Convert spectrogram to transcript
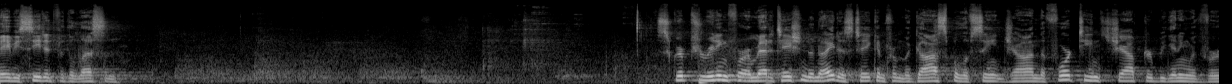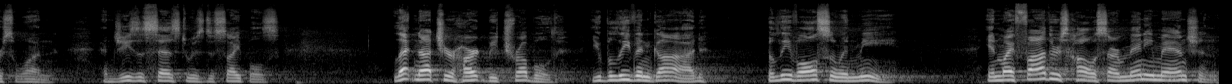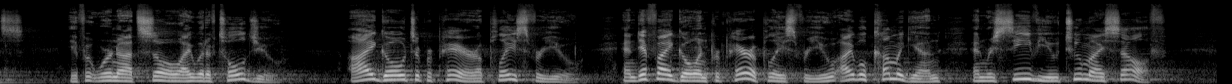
may be seated for the lesson. Scripture reading for our meditation tonight is taken from the Gospel of St. John, the 14th chapter, beginning with verse 1. And Jesus says to his disciples, Let not your heart be troubled. You believe in God, believe also in me. In my Father's house are many mansions. If it were not so, I would have told you. I go to prepare a place for you. And if I go and prepare a place for you, I will come again and receive you to myself,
